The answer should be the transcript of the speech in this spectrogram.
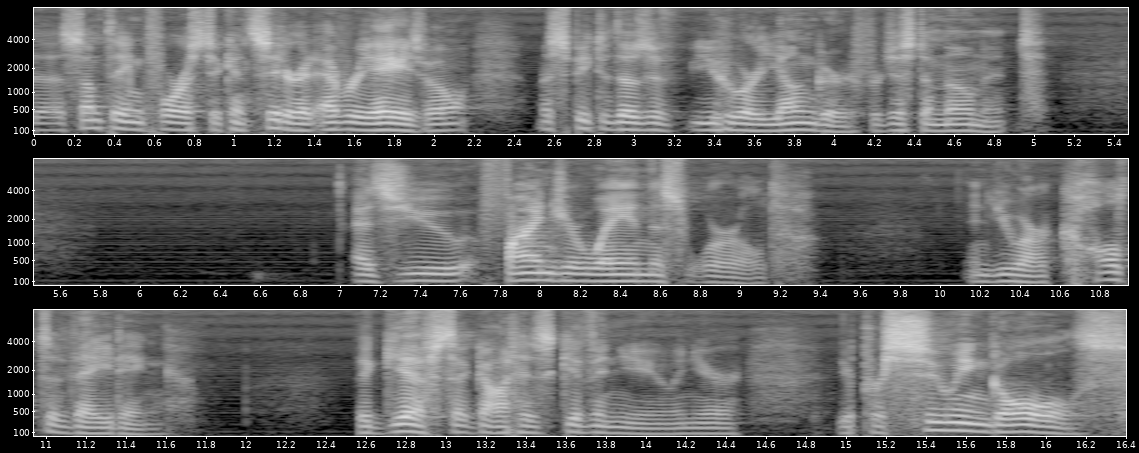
uh, something for us to consider at every age, but I want to speak to those of you who are younger for just a moment. As you find your way in this world and you are cultivating the gifts that God has given you and you're, you're pursuing goals,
